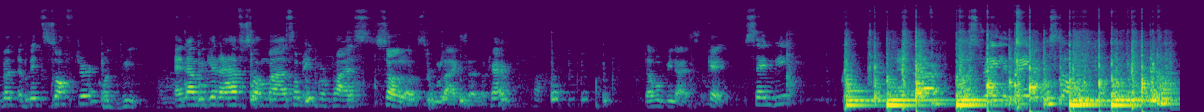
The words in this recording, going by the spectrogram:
But a bit softer. And then we're gonna have some uh, some improvised solos. Who likes that? Okay. That would be nice. Okay, same beat. And our Australian name will stop.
